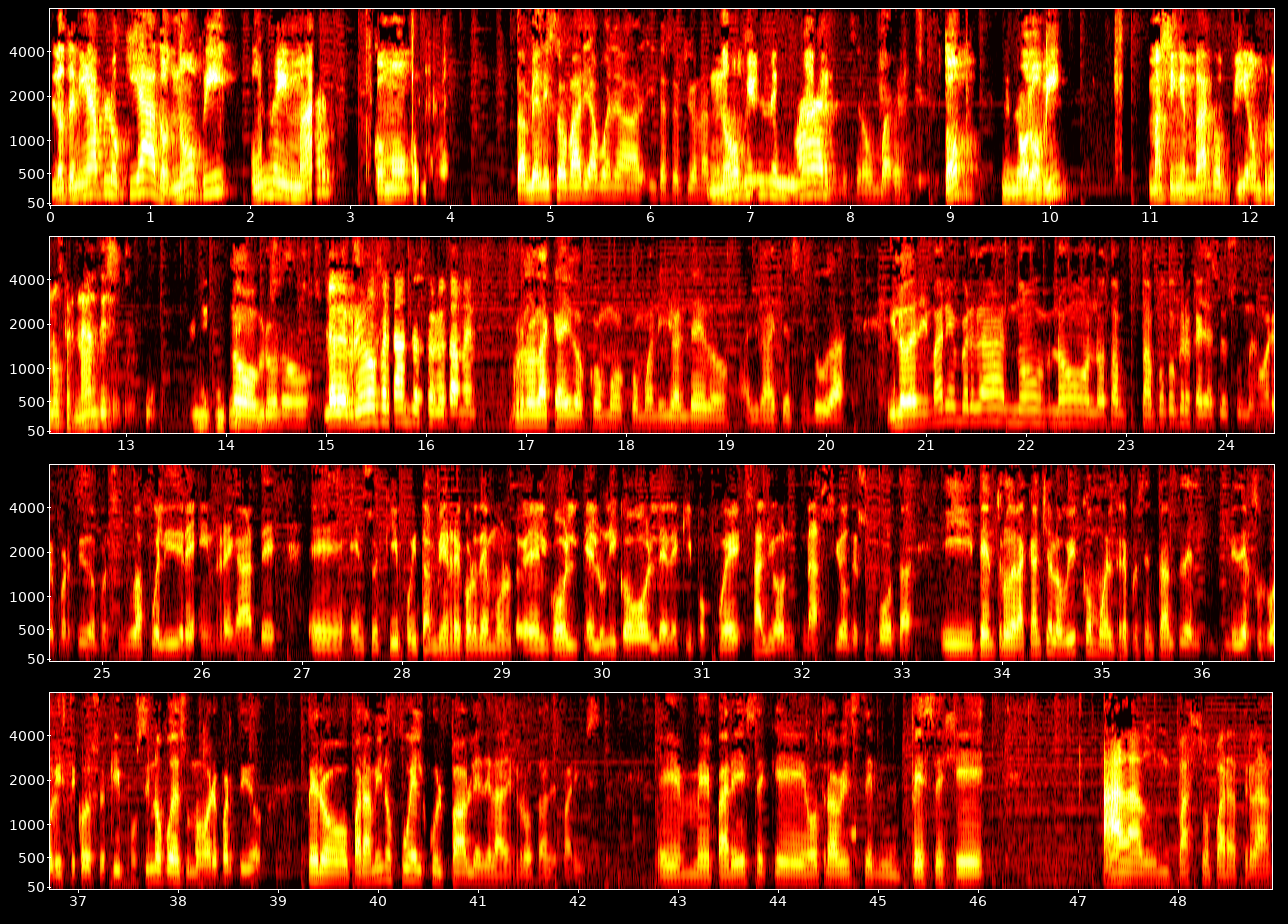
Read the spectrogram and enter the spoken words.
lo tenía bloqueado. No vi un Neymar como... También hizo varias buenas intercepciones. No vi un Neymar top, no lo vi. Más sin embargo, vi a un Bruno Fernández. No, Bruno. Lo de Bruno Fernández, absolutamente. Bruno le ha caído como, como anillo al dedo a United, sin duda. Y lo de Neymar en verdad no, no, no tampoco creo que haya sido su mejor partido, pero sin duda fue líder en regate eh, en su equipo y también recordemos el gol, el único gol del equipo fue salió, nació de sus botas y dentro de la cancha lo vi como el representante del líder futbolístico de su equipo. Sí no fue de su mejor partido, pero para mí no fue el culpable de la derrota de París. Eh, me parece que otra vez el PSG ha dado un paso para atrás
